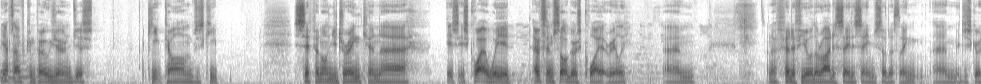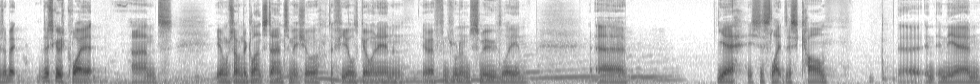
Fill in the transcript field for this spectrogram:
You have to have composure and just keep calm, just keep sipping on your drink, and uh, it's, it's quite a weird. Everything sort of goes quiet, really. Um, and I've heard a few other riders say the same sort of thing. Um, it just goes a bit, just goes quiet, and you're almost having to glance down to make sure the fuel's going in and you know, everything's running smoothly. And uh, yeah, it's just like this calm uh, in, in the air. And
